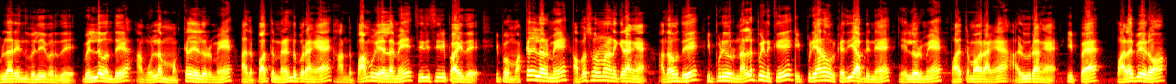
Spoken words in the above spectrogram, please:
உள்ளாரேந்து வெளியே வருது. வெளில வந்து அங்க உள்ள மக்கள் எல்லாருமே அதை பார்த்து மிரண்டு போறாங்க. அந்த பாம்புகள் எல்லாமே சிரி சிரி பாயுது இப்போ மக்கள் எல்லாருமே அபசரமா நினைக்கிறாங்க. அதாவது இப்படி ஒரு நல்ல பெண்ணுக்கு இப்படியான ஒரு கதியா அப்படின்னு எல்லோருமே பதட்டமா வராங்க அழுகுறாங்க. இப்ப பல பேரும்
